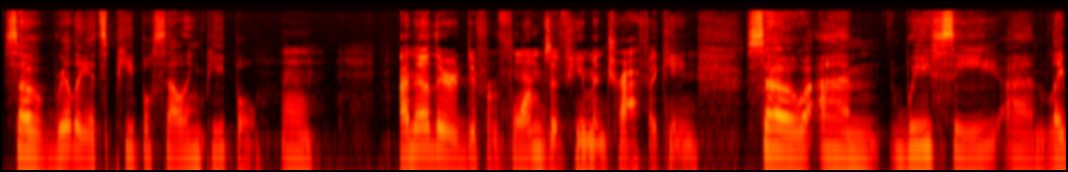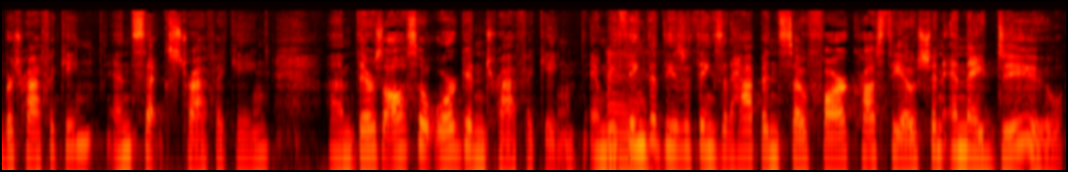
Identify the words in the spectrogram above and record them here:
So, really, it's people selling people. Mm. I know there are different forms of human trafficking. So um, we see um, labor trafficking and sex trafficking. Um, there's also organ trafficking. And we mm. think that these are things that happen so far across the ocean, and they do,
